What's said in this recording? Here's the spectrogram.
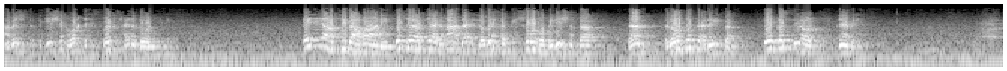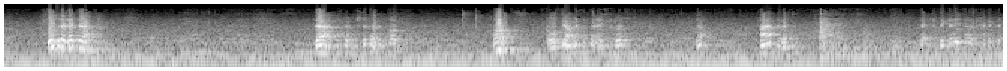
عملت centrifugation واخد ال sperms هنا الكمين ART بقى عباره عن إيه بص ال ART يا جماعة ده اللي بيحصل فيه super ovulation بقى تمام اللي هو طفل انابيب بقى. إيه قصه ال ART بنعمل إيه؟ بص يا دكاتره لا مش تفهم عليك خالص خالص هو في عملت تفهم عليك دلوقتي؟ لا. حقنا بس. لا المجالي ده حاجة ثانية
